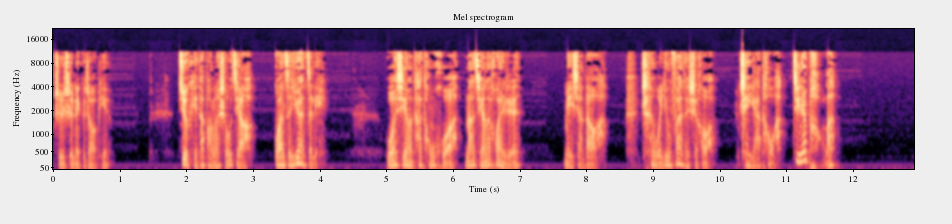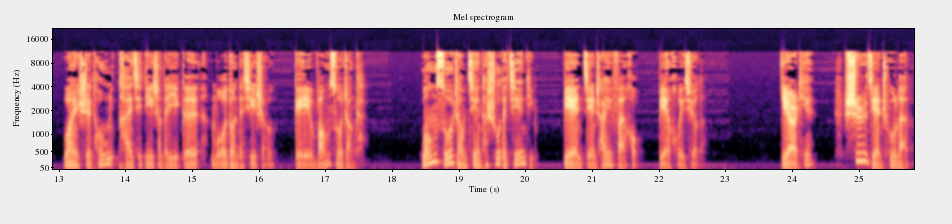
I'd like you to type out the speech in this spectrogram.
指指那个照片，就给他绑了手脚，关在院子里。我想要他同伙拿钱来换人，没想到啊。趁我用饭的时候，这丫头啊，竟然跑了。万事通抬起地上的一根磨断的细绳，给王所长看。王所长见他说的坚定，便检查一番后，便回去了。第二天，尸检出来了，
